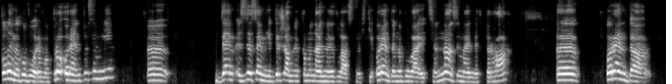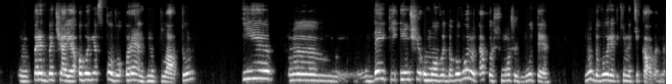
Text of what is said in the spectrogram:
коли ми говоримо про оренду землі, е, за землі державної комунальної власності оренда набувається на земельних торгах. Е, Оренда передбачає обов'язкову орендну плату і е, деякі інші умови договору також можуть бути ну, доволі такими цікавими.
